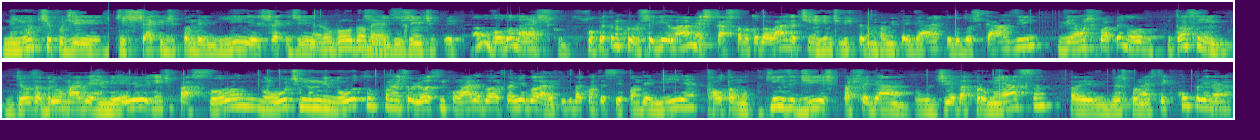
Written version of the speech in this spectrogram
nenhum tipo de, de cheque de pandemia, cheque de. Era um voo doméstico. De, de gente. Não, um voo doméstico. Super tranquilo. Cheguei lá, minhas caixas estavam todas lá, já tinha gente me esperando para me pegar, pegou dois carros e viemos pro AP Novo. Então, assim, Deus abriu o mar vermelho e a gente passou no último minuto, quando a gente olhou assim com o lado, agora e agora? O que, que vai acontecer? Pandemia, faltam 15 dias para chegar o dia da promessa. Falei, Deus promete, tem que cumprir, né?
